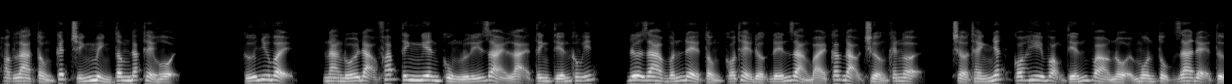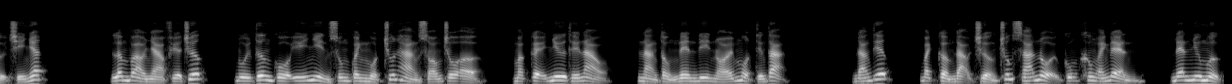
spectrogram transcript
hoặc là tổng kết chính mình tâm đắc thể hội. Cứ như vậy, nàng đối đạo pháp tinh nghiên cùng lý giải lại tinh tiến không ít, đưa ra vấn đề tổng có thể được đến giảng bài các đạo trưởng khen ngợi, trở thành nhất có hy vọng tiến vào nội môn tục gia đệ tử trí nhất. Lâm vào nhà phía trước, Bùi Tương cố ý nhìn xung quanh một chút hàng xóm chỗ ở, mặc kệ như thế nào, nàng tổng nên đi nói một tiếng tạ. Đáng tiếc, Bạch Cẩm đạo trưởng trúc xá nội cũng không ánh đèn, đen như mực,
